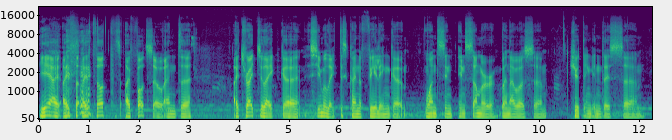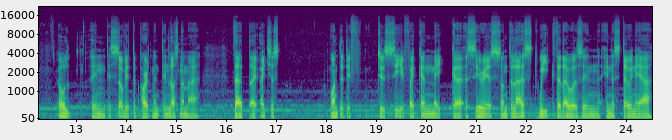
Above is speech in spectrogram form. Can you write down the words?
Yeah, I I, th- I thought I thought so, and uh, I tried to like uh, simulate this kind of feeling uh, once in in summer when I was um, shooting in this um, old in this Soviet department in Lasnamäe. That I, I just wanted if to see if I can make uh, a series on the last week that I was in in Estonia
